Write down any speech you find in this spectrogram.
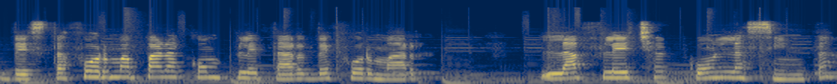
de esta forma para completar de formar la flecha con la cinta.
